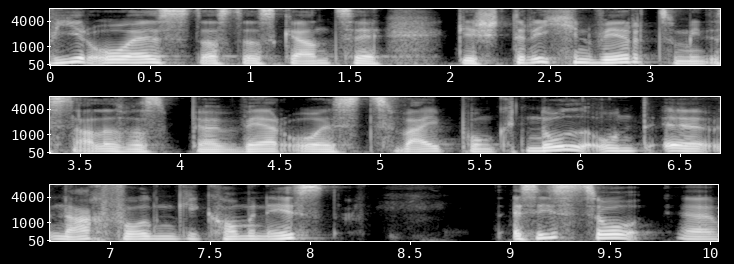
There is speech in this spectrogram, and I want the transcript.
Wear OS, dass das Ganze gestrichen wird, zumindest alles, was bei Wear OS 2.0 und äh, nachfolgend gekommen ist es ist so, äh,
